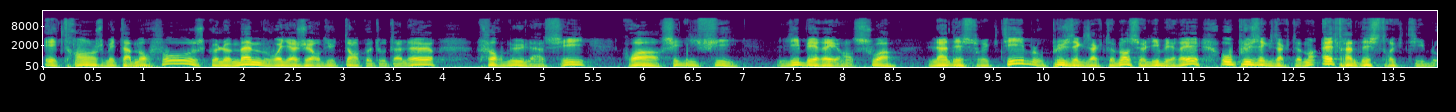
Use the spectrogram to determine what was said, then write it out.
Étrange métamorphose que le même voyageur du temps que tout à l'heure formule ainsi croire signifie libérer en soi l'indestructible, ou plus exactement se libérer, ou plus exactement être indestructible,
